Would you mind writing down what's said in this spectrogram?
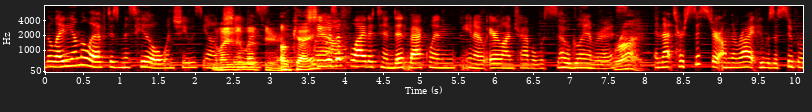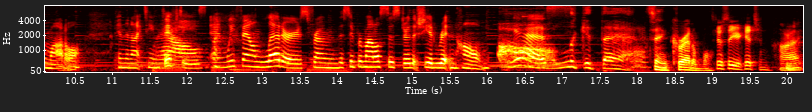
The lady on the left is Miss Hill when she was young. the lady she that was lived here. Okay. She was a flight attendant back when, you know, airline travel was so glamorous. Right. And that's her sister on the right, who was a supermodel in the 1950s. Wow. And we found letters from the supermodel sister that she had written home. Yes. Oh, look at that. It's incredible. Let's go see your kitchen. All right.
